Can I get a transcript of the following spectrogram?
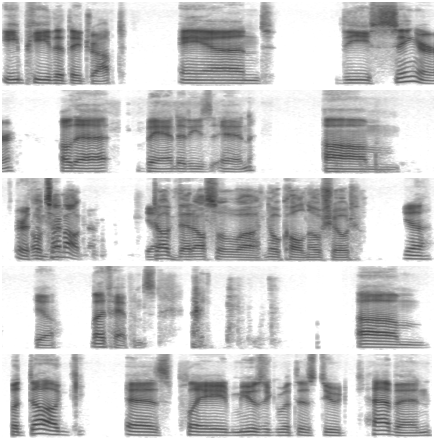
EP that they dropped, and the singer of that band that he's in, um, Earth Oh, time out. Yeah. Doug, that also uh, no call, no showed. Yeah, yeah. Life happens. um, but Doug has played music with this dude Kevin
